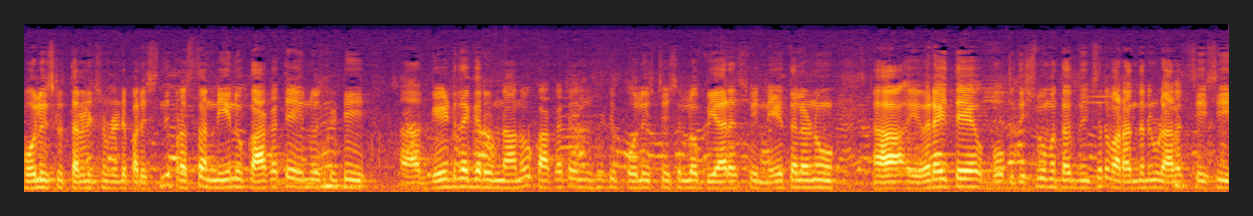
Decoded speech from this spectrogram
పోలీసులు తరలించినటువంటి పరిస్థితి ప్రస్తుతం నేను కాకతీయ యూనివర్సిటీ గేట్ దగ్గర ఉన్నాను. కాకతీయ యూనివర్సిటీ పోలీస్ స్టేషన్లో బీఆర్ఎస్ నేతలను ఎవరైతే దిష్టిబొమ్మ దగ్ధించారో వారందరినీ కూడా అరెస్ట్ చేసి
